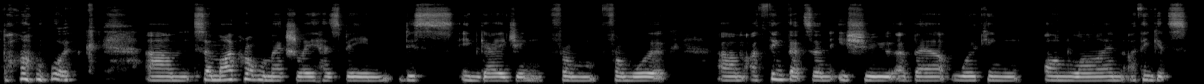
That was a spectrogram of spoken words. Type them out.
by work. Um, so my problem actually has been disengaging from from work. Um, I think that's an issue about working online. I think it's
